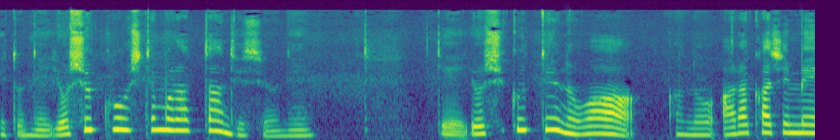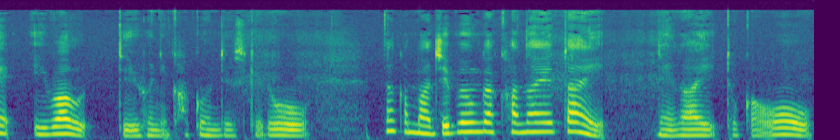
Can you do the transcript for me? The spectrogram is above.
えっ、とね予祝をしてもらったんですよね。で予祝っていうのはあのあらかじめ祝うっていうふうに書くんですけどなんかまあ自分が叶えたい願いとかを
